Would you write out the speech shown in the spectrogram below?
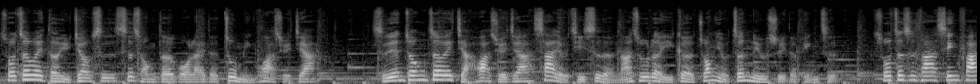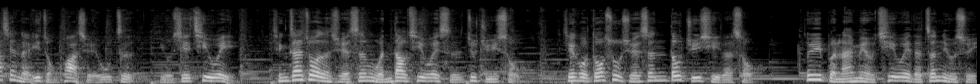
说这位德语教师是从德国来的著名化学家。实验中，这位假化学家煞有其事地拿出了一个装有蒸馏水的瓶子，说这是他新发现的一种化学物质，有些气味，请在座的学生闻到气味时就举手。结果，多数学生都举起了手。对于本来没有气味的蒸馏水，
